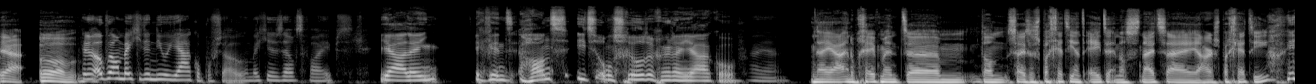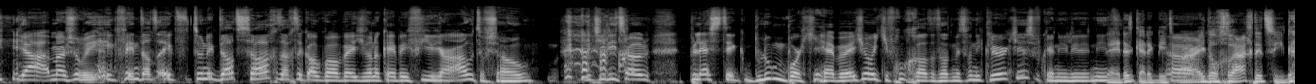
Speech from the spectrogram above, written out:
Ja, oh, Ik vind hem ook wel een beetje de nieuwe Jacob of zo. Een beetje dezelfde vibes. Ja, alleen ik vind Hans iets onschuldiger dan Jacob. Oh, ja. Nou ja, en op een gegeven moment ehm, dan zijn ze spaghetti aan het eten en dan snijdt zij haar spaghetti. Ja, maar sorry, ik vind dat ik toen ik dat zag, dacht ik ook wel een beetje van: oké, ben je vier jaar oud of zo? Moet je niet zo'n plastic bloembordje hebben, weet je wel, wat je vroeger altijd had met van die kleurtjes? Of kennen jullie dit niet? Nee, dit ken ik niet, Oh. maar ik wil graag dit zien.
